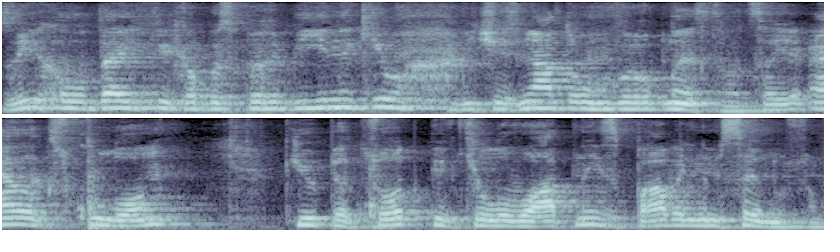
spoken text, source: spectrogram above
Заїхало декілька безперебійників вітчизняного виробництва. Це є Alex Coulon Q500 півкіловатний з правильним синусом.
